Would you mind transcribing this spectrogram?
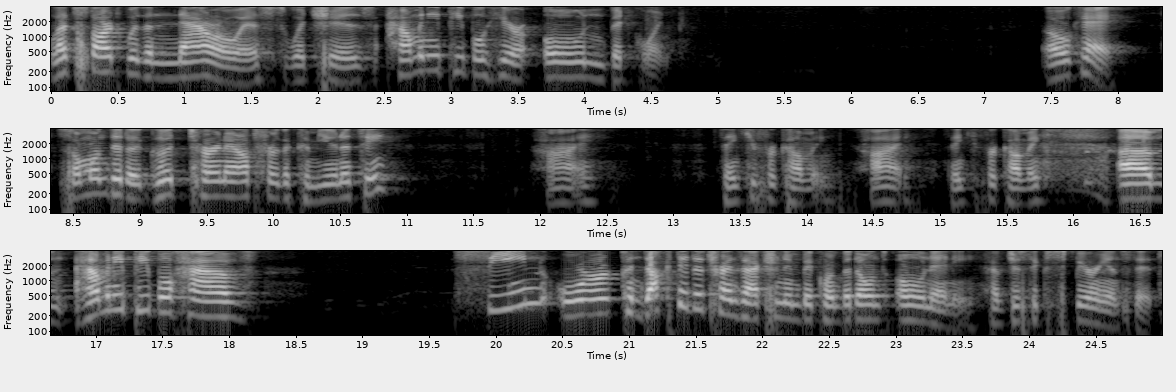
let's start with the narrowest, which is how many people here own Bitcoin? Okay, someone did a good turnout for the community. Hi, thank you for coming. Hi, thank you for coming. Um, how many people have seen or conducted a transaction in Bitcoin but don't own any, have just experienced it?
